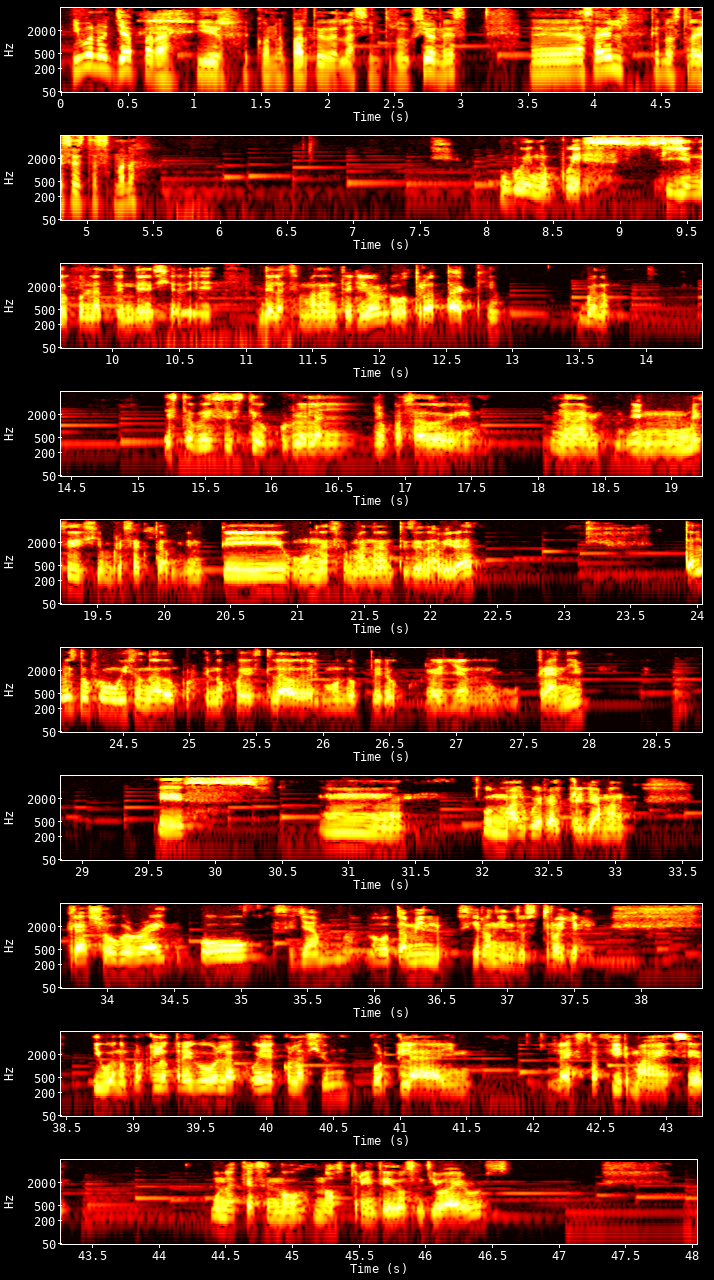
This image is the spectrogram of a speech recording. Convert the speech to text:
Y bueno, ya para ir con la parte de las introducciones, eh, Asael, ¿qué nos traes esta semana? Bueno, pues siguiendo con la tendencia de, de la semana anterior, otro ataque. Bueno, esta vez este ocurrió el año pasado en, en, en el mes de diciembre exactamente, una semana antes de Navidad tal vez no fue muy sonado porque no fue de este lado del mundo, pero ocurrió en Ucrania. Es un, malware al que le llaman Crash Override o se llama, o también le pusieron Industroyer. Y bueno, ¿por qué lo traigo hoy a colación? Porque la, esta firma ESET, una que hace unos 32 antivirus,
